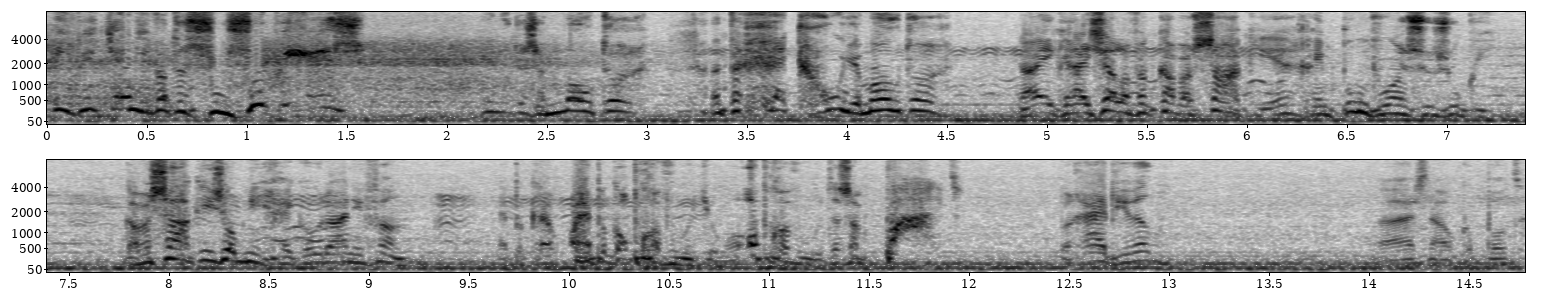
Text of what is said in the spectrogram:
Hey, weet jij niet wat een Suzuki is? Dat is een motor. Een te gek goede motor. Ik rij zelf een Kawasaki, hè. Geen poen voor een Suzuki. Kawasaki is ook niet gek, hoor, daar niet van. Heb ik, heb ik opgevoerd, jongen. Opgevoerd. Dat is een paard. Begrijp je wel? Ja, hij is nou kapot.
